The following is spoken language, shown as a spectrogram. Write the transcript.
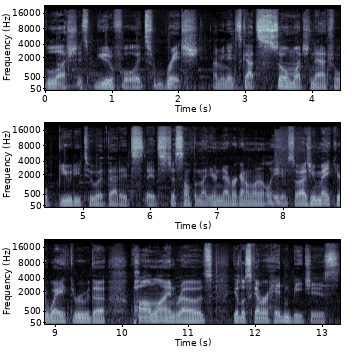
lush, it's beautiful, it's rich. I mean, it's got so much natural beauty to it that it's it's just something that you're never going to want to leave. So as you make your way through the palm-lined roads, you'll discover hidden beaches,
